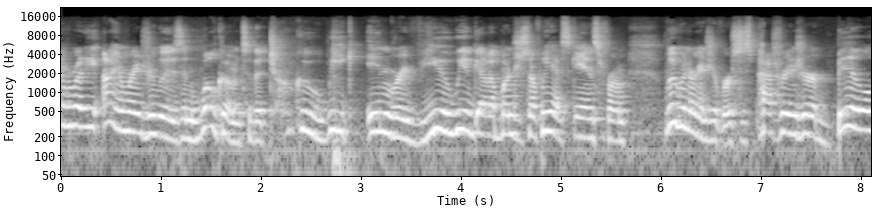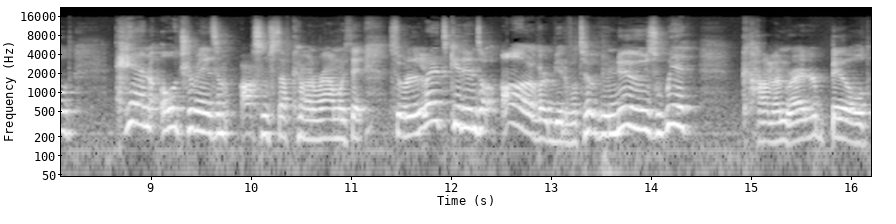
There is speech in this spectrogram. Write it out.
everybody, I am Ranger Liz and welcome to the Toku Week in Review. We've got a bunch of stuff. We have scans from Lupin Ranger versus Patranger, Build, and Ultraman. Some awesome stuff coming around with it. So let's get into all of our beautiful Toku news with Kamen Rider Build.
